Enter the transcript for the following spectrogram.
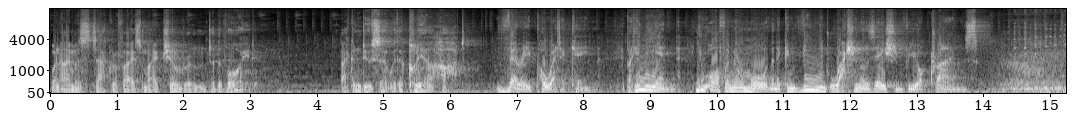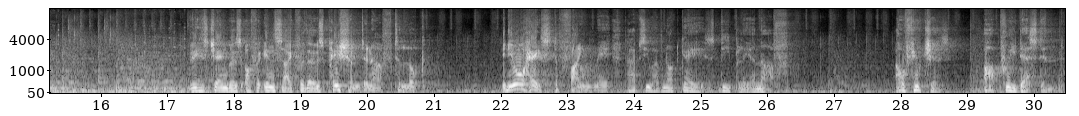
when I must sacrifice my children to the void, I can do so with a clear heart. Very poetic, Kain. But in the end, you offer no more than a convenient rationalization for your crimes. These chambers offer insight for those patient enough to look. In your haste to find me, perhaps you have not gazed deeply enough. Our futures are predestined.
